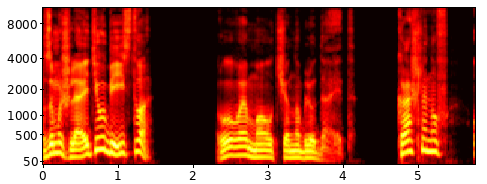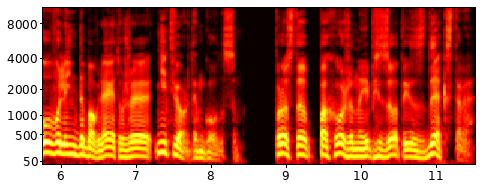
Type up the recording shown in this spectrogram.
замышляете убийство. Уве молча наблюдает. Кашлянув, уволень добавляет уже не твердым голосом. Просто похоже на эпизод из Декстера.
